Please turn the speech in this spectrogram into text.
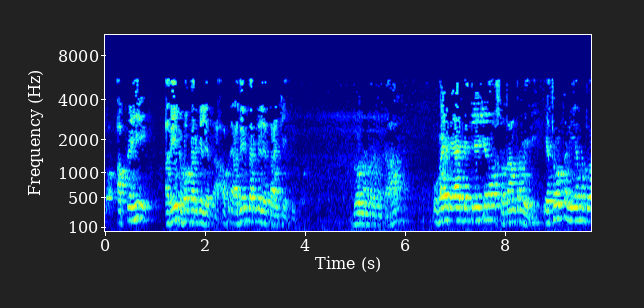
तो अपने ही अधीन होकर के लेता, अपने अधीन करके लेता है खेती। दो नंबर में कहा उभय न्याय व्यतिरिक स्वतंत्र भी यथोक्त नियम दो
